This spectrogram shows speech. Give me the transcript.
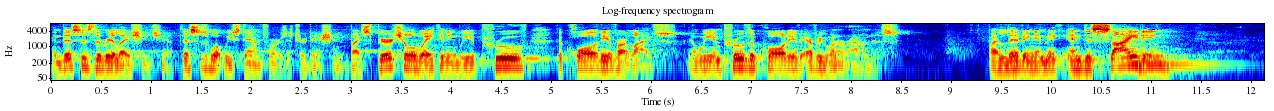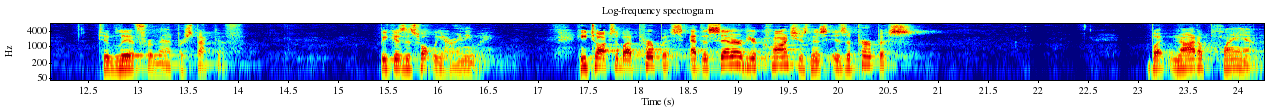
And this is the relationship. This is what we stand for as a tradition. By spiritual awakening, we improve the quality of our lives, and we improve the quality of everyone around us by living and making and deciding to live from that perspective. Because it's what we are anyway. He talks about purpose. At the center of your consciousness is a purpose, but not a plan.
